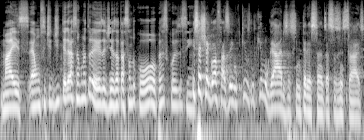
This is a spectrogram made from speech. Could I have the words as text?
Mas é um sentido de integração com a natureza, de exaltação do corpo, essas coisas assim. E você chegou a fazer em que, em que lugares assim interessantes essas ensaios?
